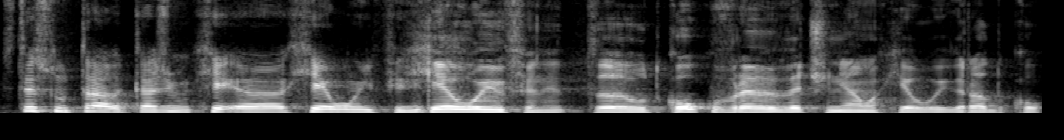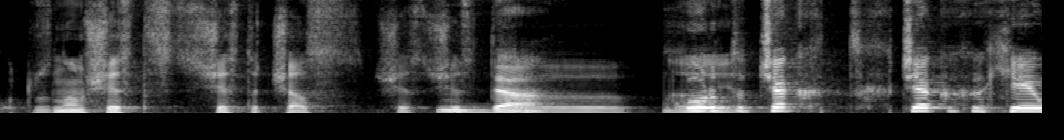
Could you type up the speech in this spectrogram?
Естествено, трябва да кажем Halo Infinite. Halo Infinite. От колко време вече няма Halo игра, доколкото знам, 6, 6 час. 6, 6, Да. Хората чакат, чакаха Halo.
